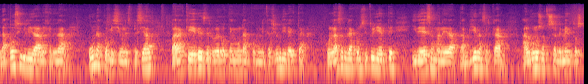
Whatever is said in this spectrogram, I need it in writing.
la posibilidad de generar una comisión especial para que desde luego tenga una comunicación directa con la Asamblea Constituyente y de esa manera también acercar algunos otros elementos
